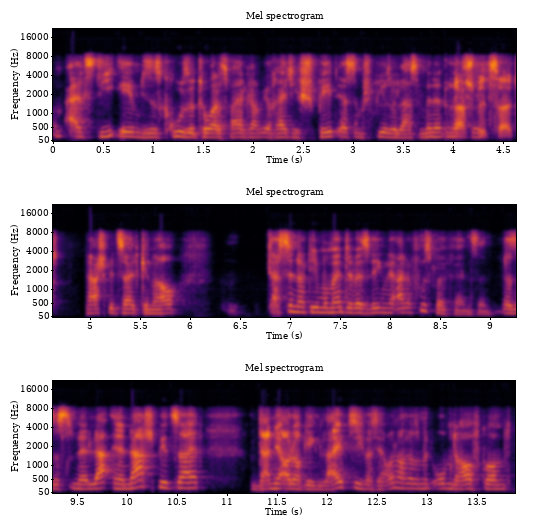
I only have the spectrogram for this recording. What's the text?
Und als die eben dieses Kruse-Tor, das war ja, glaube ich, auch relativ spät erst im Spiel, so last minute Nachspielzeit. Nachspielzeit, genau. Das sind doch die Momente, weswegen wir alle Fußballfans sind. Das ist in der, La in der Nachspielzeit und dann ja auch noch gegen Leipzig, was ja auch noch so mit oben drauf kommt,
